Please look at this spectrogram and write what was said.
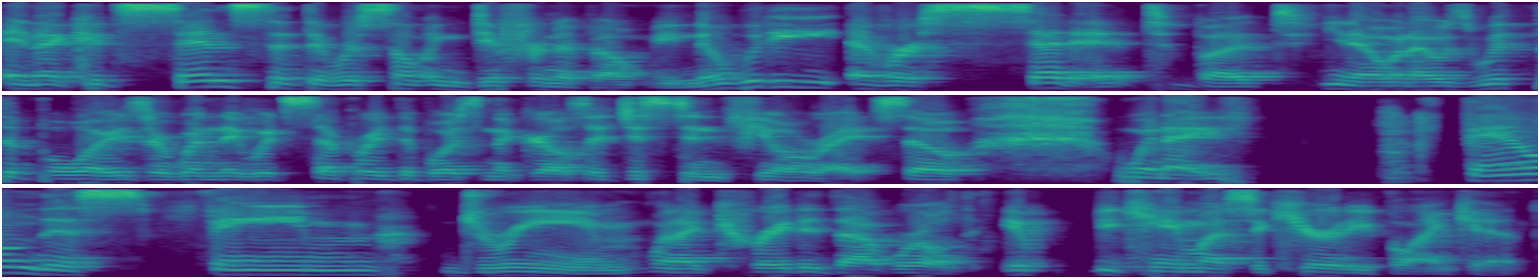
And I could sense that there was something different about me. Nobody ever said it, but you know, when I was with the boys or when they would separate the boys and the girls, it just didn't feel right. So when I found this fame dream, when I created that world, it became my security blanket.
